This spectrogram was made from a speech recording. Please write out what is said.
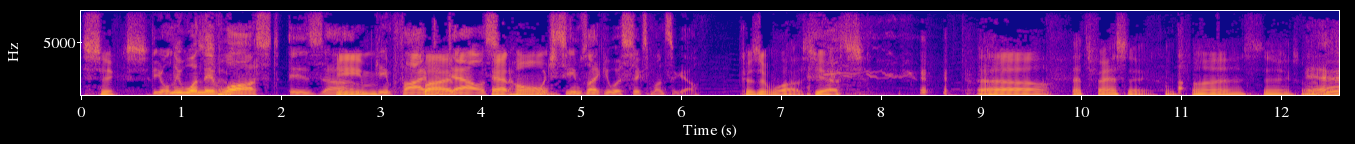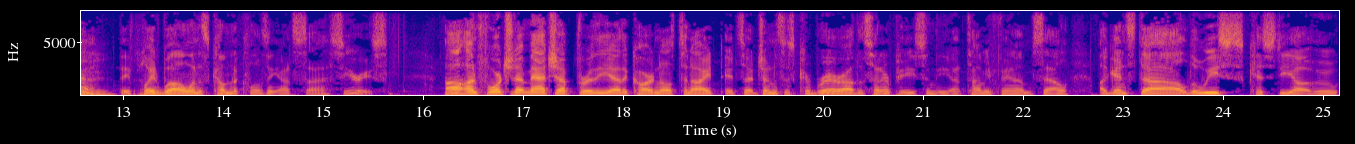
six. The only one they've seven. lost is um, Game game, five, five to Dallas at home. which seems like it was six months ago. Because it was, yes. uh, that's fascinating. Five, six, Yeah, okay. they've played well when it's come to closing out uh, series. Uh, unfortunate matchup for the uh, the Cardinals tonight. It's uh, Genesis Cabrera, the centerpiece in the uh, Tommy Pham cell, against uh, Luis Castillo, who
